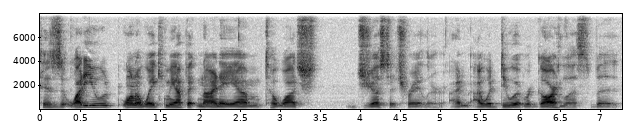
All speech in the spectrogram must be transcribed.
Because why do you want to wake me up at 9 a.m. to watch just a trailer? I'm, I would do it regardless, but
